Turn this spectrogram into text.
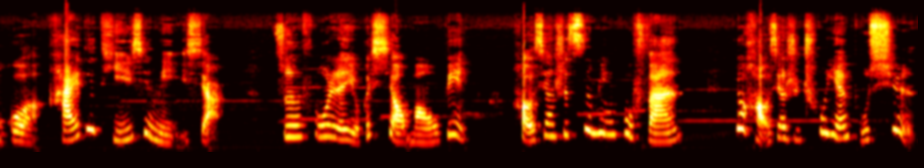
过还得提醒你一下，尊夫人有个小毛病，好像是自命不凡，又好像是出言不逊，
